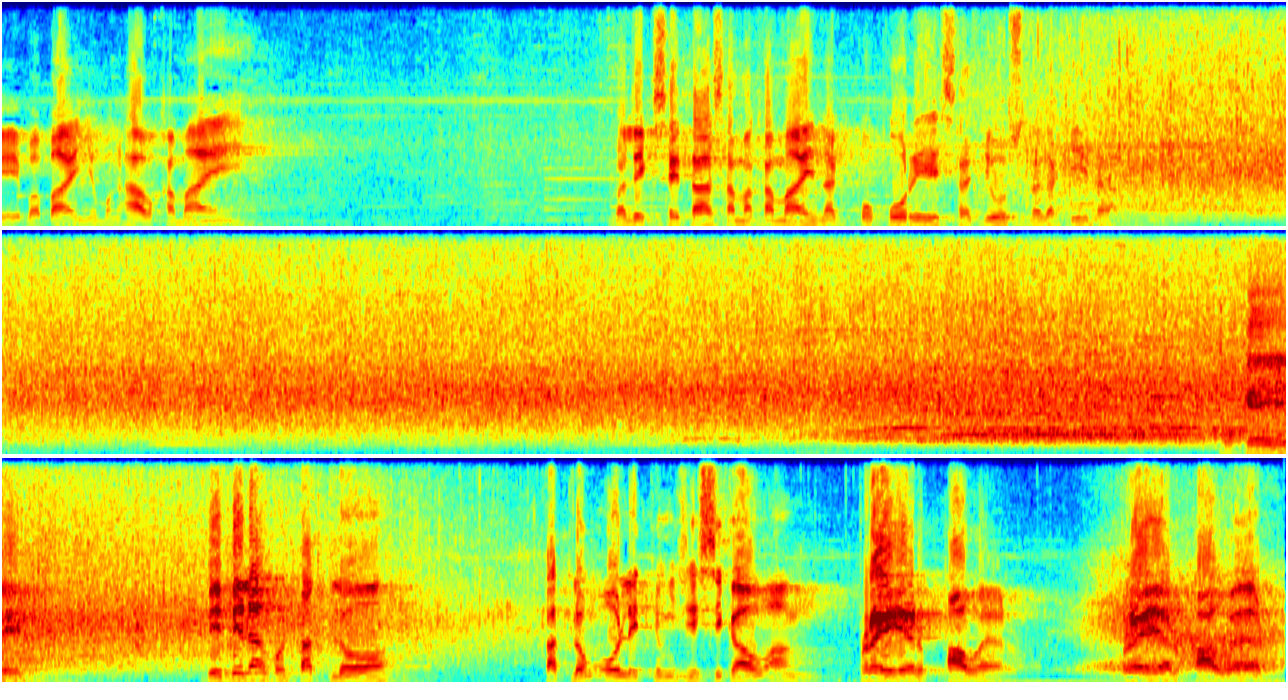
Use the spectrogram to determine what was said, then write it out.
Okay, babae yung mga hawak kamay. Balik sa itaas ang mga kamay, nagpupuri sa Diyos na lakila. Okay. Bibilang kong tatlo, tatlong ulit yung isisigaw ang prayer power. Prayer power. Prayer power.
